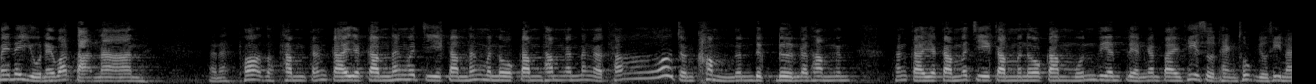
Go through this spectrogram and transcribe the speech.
ไม่ได้อยู่ในวัฏฏานานนะเพราะทำทั้งกายกรรม ทั้งวจีกรรม ทั้งมโนกรรมทำกันตั้งแต่เช้าจนค่ำจนดึกเดินก็ทำกันทั้งกายกรรมวจีกรรมมโนกรรมหมุนเวียนเปลี่ยนกันไปที่สุดแห่งทุกข์อยู่ที่ไหน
